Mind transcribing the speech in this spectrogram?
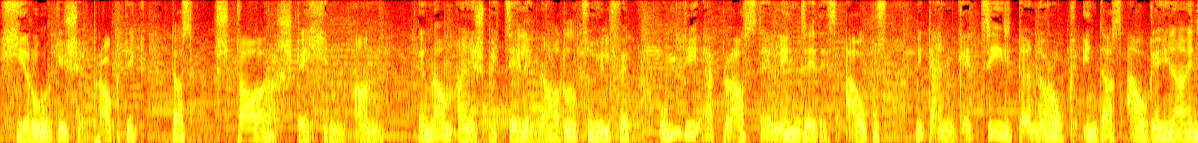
chirurgische Praktik, das Starstechen, an. Er nahm eine spezielle Nadel zu Hilfe, um die erblasste Linse des Auges mit einem gezielten Ruck in das Auge hinein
